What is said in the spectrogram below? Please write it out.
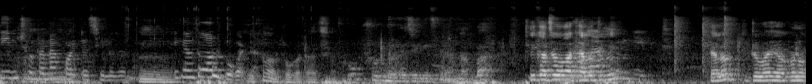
তিন তিনশোটা না কয়টা ছিল জানো। এখানে তো অল্প কটা। এখন অল্প কটা আছে। খুব সুন্দর হয়েছে গিফটটা বাহ। ঠিক আছে বাবা খেলো তুমি। খেলো? টিটো ভাই এখনও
